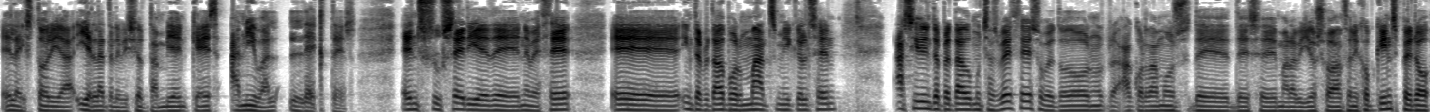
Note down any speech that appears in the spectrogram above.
en la historia y en la televisión también, que es Aníbal Lecter. En su serie de NBC, eh, interpretado por Matt Mikkelsen, ha sido interpretado muchas veces, sobre todo acordamos de, ese maravilloso Anthony Hopkins, pero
